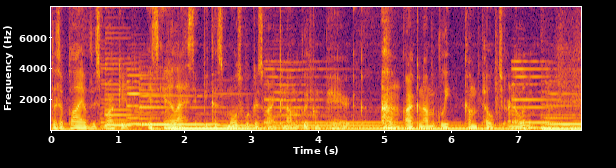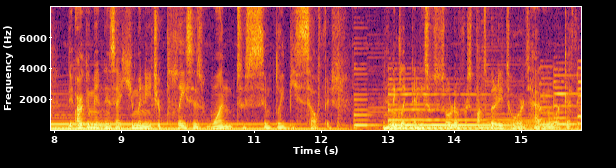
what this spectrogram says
The supply of this market is inelastic because most workers are economically compared are economically compelled to earn a living. The argument is that human nature places one to simply be selfish and neglect any sort of responsibility towards having a work ethic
